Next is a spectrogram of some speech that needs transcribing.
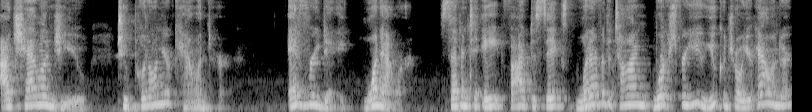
I challenge you to put on your calendar every day, one hour, seven to eight, five to six, whatever the time works for you. You control your calendar.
